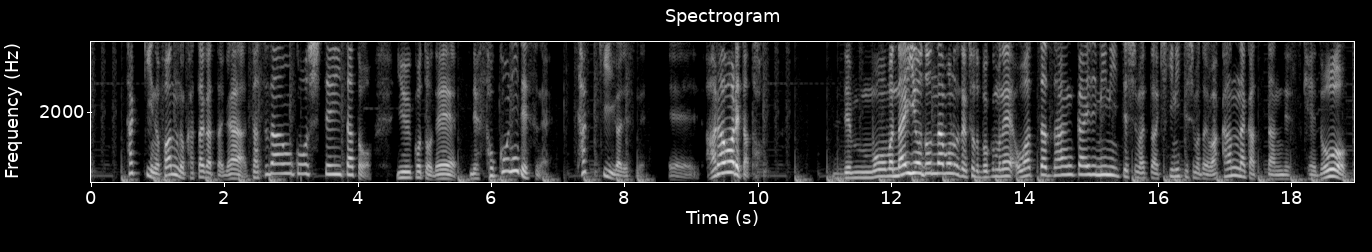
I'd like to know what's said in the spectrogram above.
タッキーのファンの方々が雑談をこうしていたということで、で、そこにですね、タッキーがですね、えー、現れたと。でもう、まあ、内容どんなものだかちょっと僕もね、終わった段階で見に行ってしまった、聞きに行ってしまったので分かんなかったんですけど、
